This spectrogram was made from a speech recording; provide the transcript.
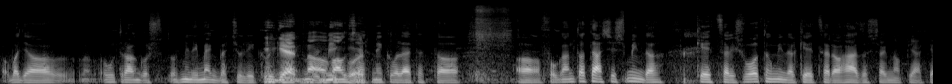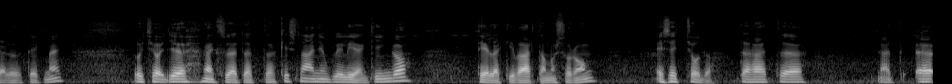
vagy a ultrahangos, ott mindig megbecsülik, hogy Igen, na, a hogy magzat mikor. mikor lehetett a, a fogantatás, és mind a kétszer is voltunk, mind a kétszer a házasság napját jelölték meg. Úgyhogy eh, megszületett a kislányunk, Lilian Kinga, tényleg kivártam a sorom, és egy csoda. Tehát, eh, hát, eh,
